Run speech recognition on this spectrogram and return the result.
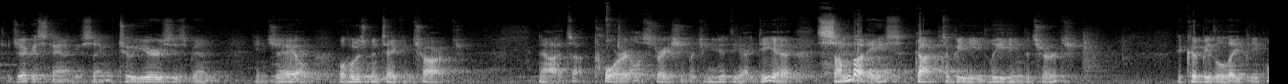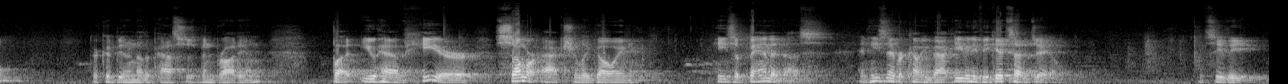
Tajikistan. He's saying two years he's been in jail. Well, who's been taking charge? Now, it's a poor illustration, but you get the idea. Somebody's got to be leading the church. It could be the lay people. There could be another pastor who's been brought in. But you have here, some are actually going, he's abandoned us, and he's never coming back, even if he gets out of jail. You see the,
